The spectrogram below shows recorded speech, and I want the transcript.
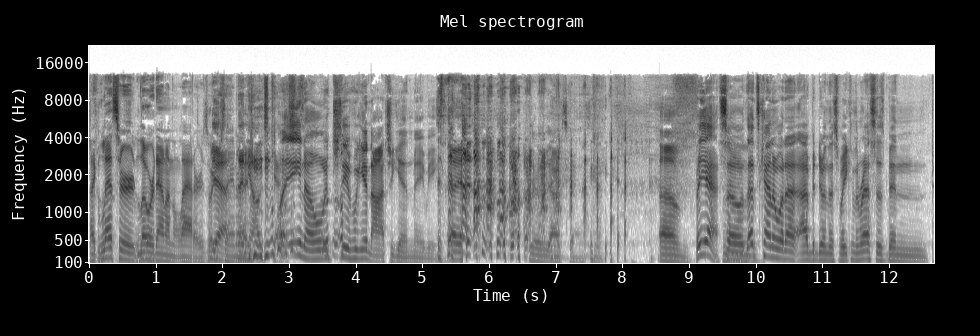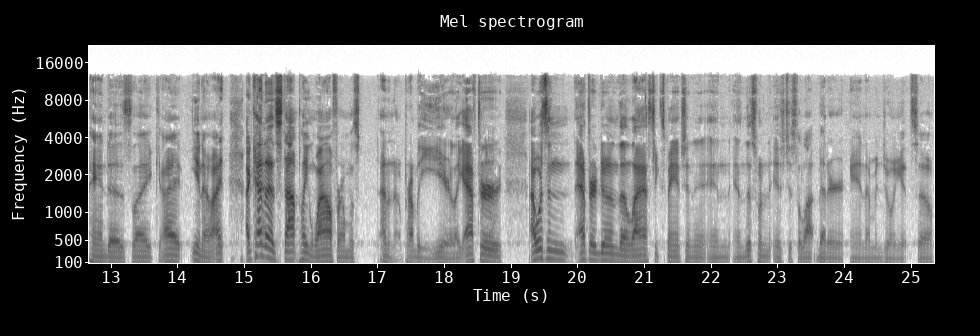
Like for the- lesser, for the lower month. down on the ladder is what yeah, you're saying, then right? Yogscast. Well, you know, let's see if we can get Notch again, maybe. Yogscast, yeah. Um, but yeah, so that's kind of what I, I've been doing this week, and the rest has been pandas. Like I, you know, I I kind of Yeah. stopped playing WoW for almost I don't know, probably a year. Like after I wasn't after doing the last expansion, and, and and this one is just a lot better, and I'm enjoying it. So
